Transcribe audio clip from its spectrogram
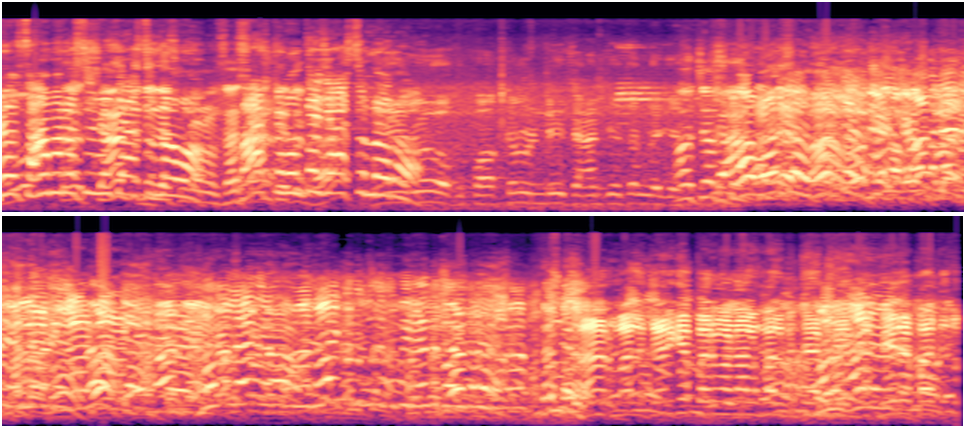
మేము సామరస్యం చేస్తున్నాము రాష్ట్రం అంతా చేస్తున్నారు సార్ మళ్ళీ జరిగే పరిమాణాలు మళ్ళీ వేరే బాధ్యత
